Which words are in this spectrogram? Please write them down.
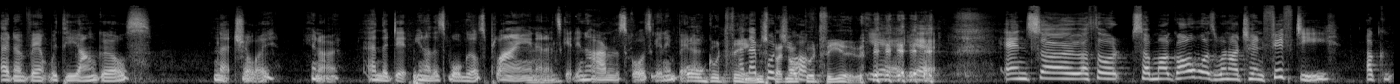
an event with the young girls, naturally, you know, and the depth, you know, there's more girls playing and it's getting harder and the scores are getting better. all good things but not off. good for you Yeah, yeah. and so I thought, so my goal was when I turned 50, I could,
